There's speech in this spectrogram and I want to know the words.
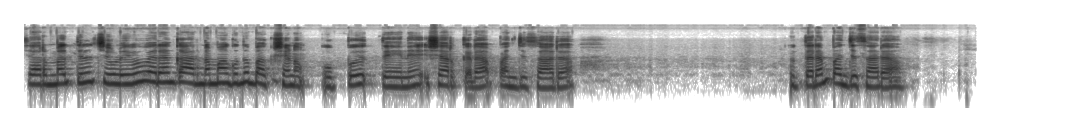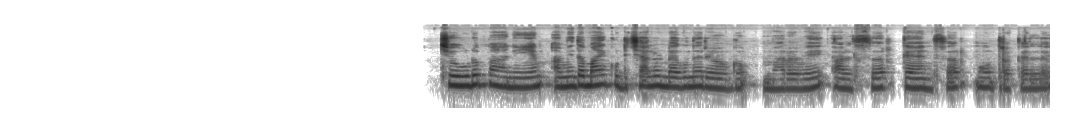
ചർമ്മത്തിൽ ചുളിവ് വരാൻ കാരണമാകുന്ന ഭക്ഷണം ഉപ്പ് തേന് ശർക്കര പഞ്ചസാര. ഉത്തരം പഞ്ചസാര. ചൂട് പാനീയം അമിതമായി കുടിച്ചാലുണ്ടാകുന്ന രോഗം. മറവി അൾസർ ക്യാൻസർ മൂത്രക്കല്ല്.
